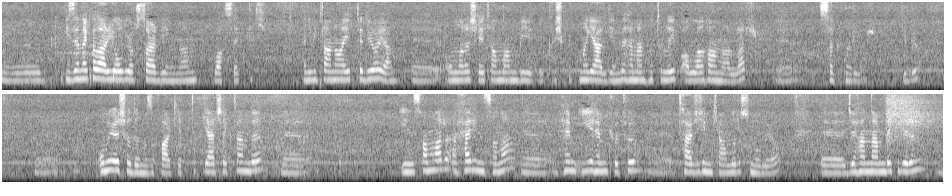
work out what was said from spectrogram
e, bize ne kadar yol gösterdiğinden bahsettik. Hani bir tane ayette diyor ya e, onlara şeytandan bir kışkırtma geldiğinde hemen hatırlayıp Allah'ı anarlar, e, sakınırlar gibi. E, onu yaşadığımızı fark ettik. Gerçekten de e, insanlar her insana e, hem iyi hem kötü e, tercih imkanları sunuluyor. E, cehennemdekilerin e,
